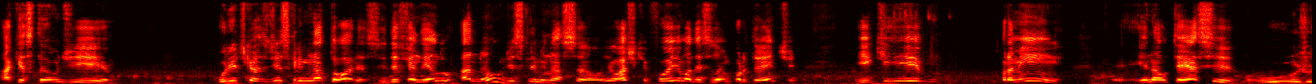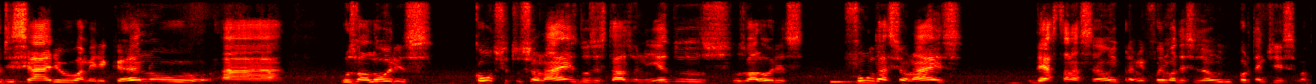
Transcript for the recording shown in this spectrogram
a questão de políticas discriminatórias e defendendo a não discriminação. Eu acho que foi uma decisão importante e que, para mim, enaltece o judiciário americano, a, os valores constitucionais dos Estados Unidos, os valores fundacionais desta nação, e para mim foi uma decisão importantíssima.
